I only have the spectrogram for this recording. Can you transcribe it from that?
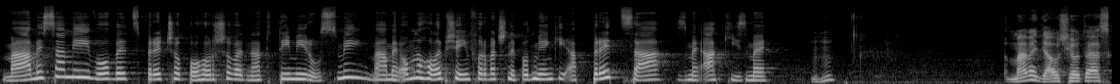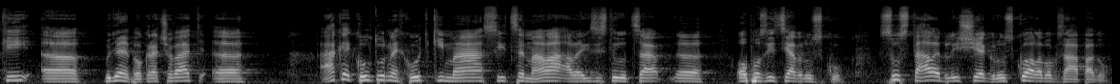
máme sa my vôbec prečo pohoršovať nad tými Rusmi? Máme o mnoho lepšie informačné podmienky a predsa sme akí sme. Mm-hmm. Máme ďalšie otázky. Uh, budeme pokračovať. Uh, aké kultúrne chuťky má síce malá, ale existujúca e, opozícia v Rusku? Sú stále bližšie k Rusku alebo k Západu? E,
